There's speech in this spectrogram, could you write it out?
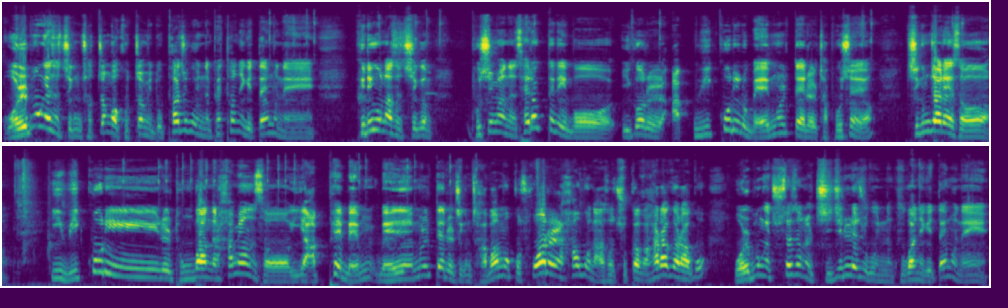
월봉에서 지금 저점과 고점이 높아지고 있는 패턴이기 때문에 그리고 나서 지금 보시면은 세력들이 뭐 이거를 앞 윗꼬리로 매물대를 자 보셔요. 지금 자리에서 이 윗꼬리를 동반을 하면서 이 앞에 매물, 매물대를 지금 잡아먹고 소화를 하고 나서 주가가 하락을 하고 월봉의 추세선을 지지를 해주고 있는 구간이기 때문에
